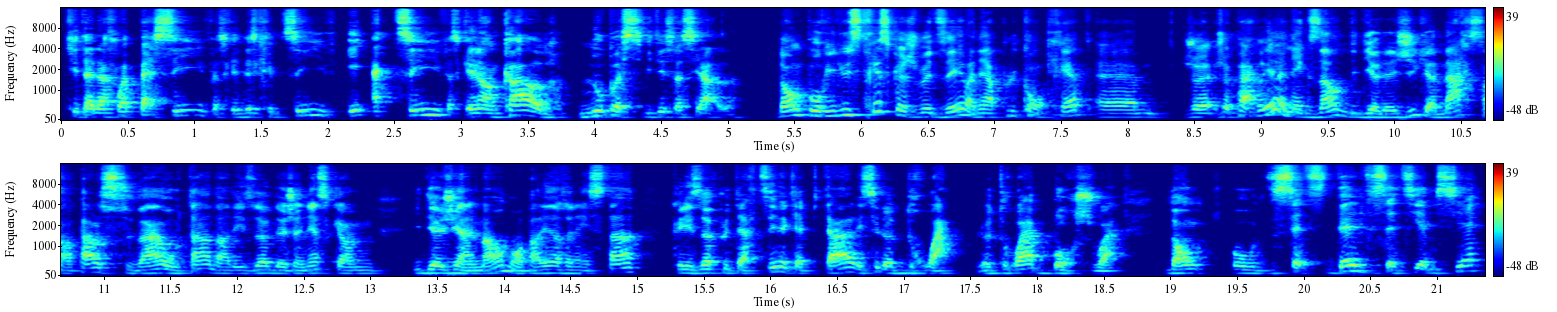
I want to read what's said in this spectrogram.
qui est à la fois passive parce qu'elle est descriptive et active parce qu'elle encadre nos possibilités sociales. Donc, pour illustrer ce que je veux dire de manière plus concrète, euh, je, je, parlais d'un exemple d'idéologie que Marx en parle souvent, autant dans des œuvres de jeunesse comme l'idéologie allemande, on parlait dans un instant, que les œuvres plus tardives, le capital, et c'est le droit, le droit bourgeois. Donc, au 17, dès le 17e siècle,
